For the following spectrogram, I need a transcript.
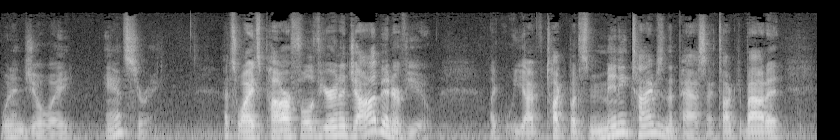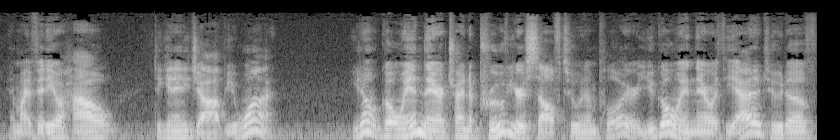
would enjoy answering. That's why it's powerful if you're in a job interview. Like I've talked about this many times in the past. I talked about it in my video how to get any job you want. You don't go in there trying to prove yourself to an employer. You go in there with the attitude of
